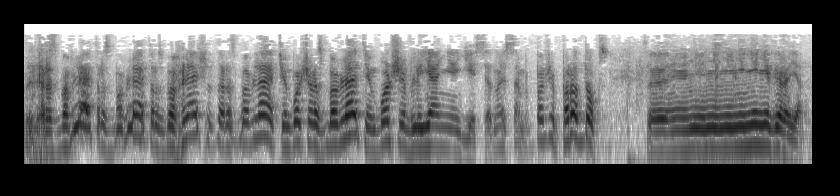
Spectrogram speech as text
Разбавляют, разбавляют, разбавляют, что-то разбавляют. Чем больше разбавляют, тем больше влияния есть. Одно из самых парадокс. Не, не, невероятно.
